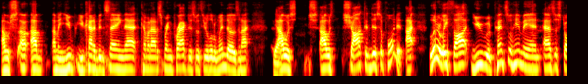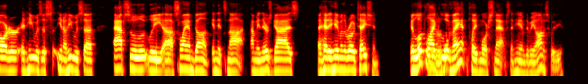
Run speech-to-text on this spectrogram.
I was. I, I, I mean, you you kind of been saying that coming out of spring practice with your little windows, and I yeah. I was I was shocked and disappointed. I literally thought you would pencil him in as a starter, and he was a you know he was a absolutely uh, slam dunk, and it's not. I mean, there's guys ahead of him in the rotation. It looked like mm-hmm. Levant played more snaps than him, to be honest with you.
